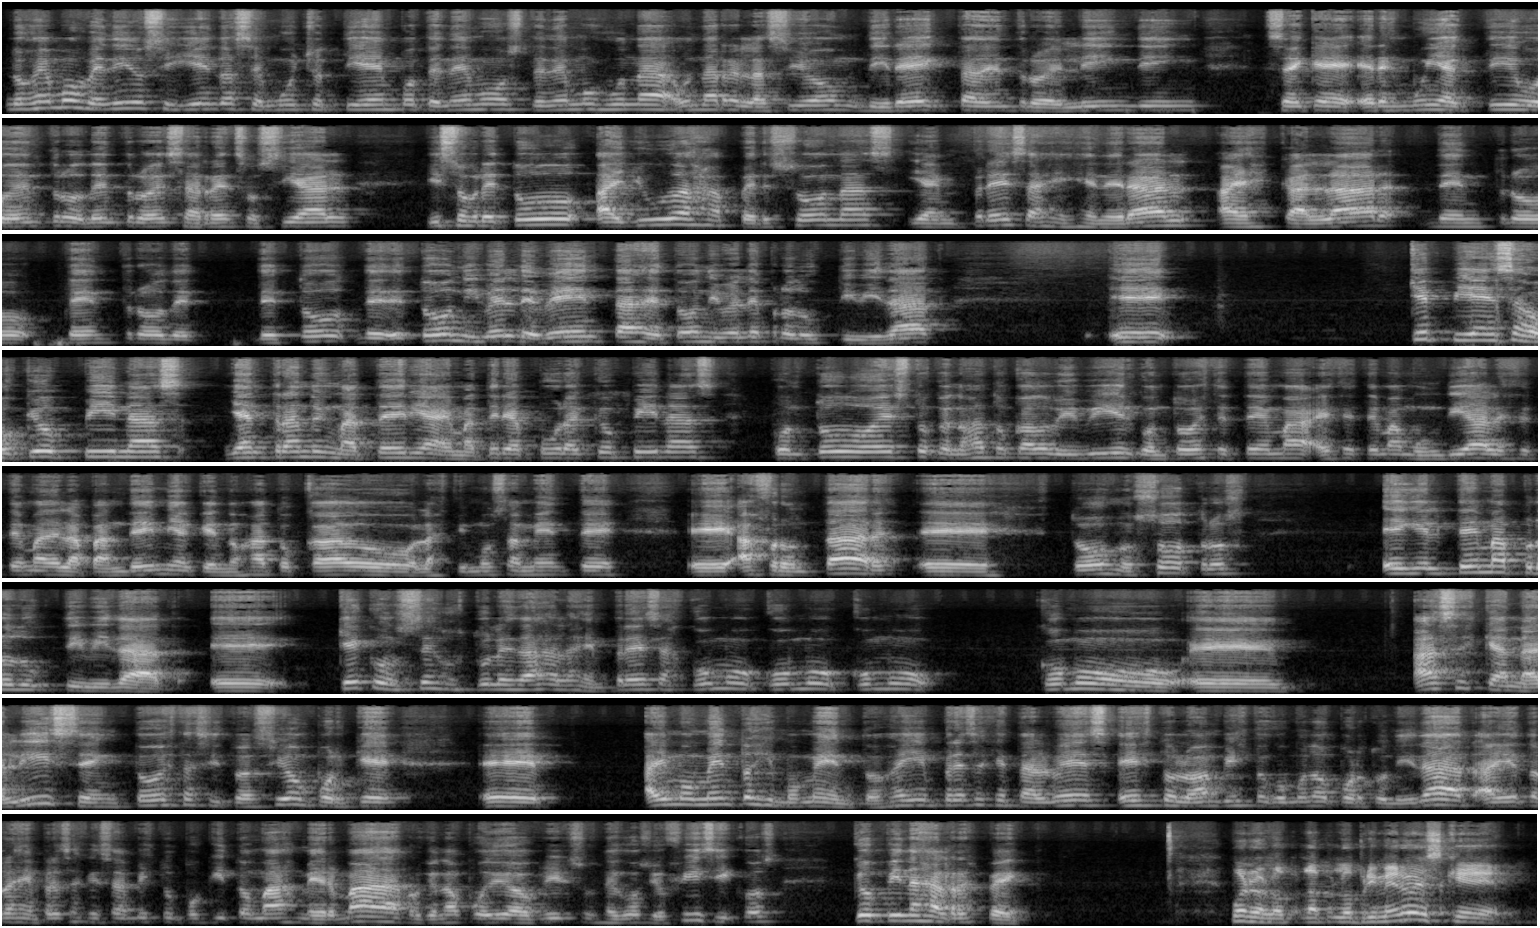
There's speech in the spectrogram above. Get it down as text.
nos hemos venido siguiendo hace mucho tiempo, tenemos, tenemos una, una relación directa dentro de LinkedIn, sé que eres muy activo dentro, dentro de esa red social y sobre todo ayudas a personas y a empresas en general a escalar dentro, dentro de, de, todo, de, todo nivel de ventas, de todo nivel de productividad. Eh, ¿Qué piensas o qué opinas, ya entrando en materia, en materia pura, qué opinas con todo esto que nos ha tocado vivir, con todo este tema, este tema mundial, este tema de la pandemia que nos ha tocado lastimosamente eh, afrontar eh, todos nosotros? En el tema productividad, eh, ¿qué consejos tú les das a las empresas? ¿Cómo, cómo, cómo, cómo eh, haces que analicen toda esta situación? Porque eh, hay momentos y momentos. Hay empresas que tal vez esto lo han visto como una oportunidad. Hay otras empresas que se han visto un poquito más mermadas porque no han podido abrir sus negocios físicos. ¿Qué opinas al respecto? Bueno, lo, primero es que,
